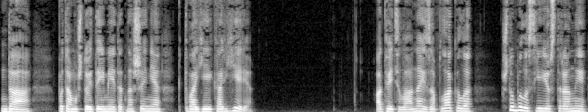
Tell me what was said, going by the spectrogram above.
«Да, потому что это имеет отношение к твоей карьере», — ответила она и заплакала, что было с ее стороны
